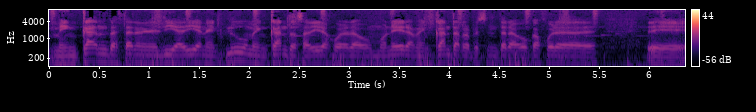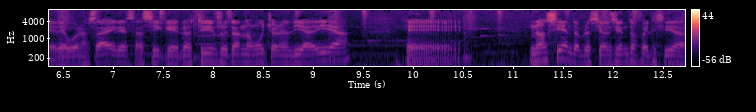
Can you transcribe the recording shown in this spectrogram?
me encanta estar en el día a día en el club, me encanta salir a jugar a la bombonera, me encanta representar a Boca fuera de, Buenos Aires, así que lo estoy disfrutando mucho en el día a día. Eh, no siento presión, siento felicidad.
